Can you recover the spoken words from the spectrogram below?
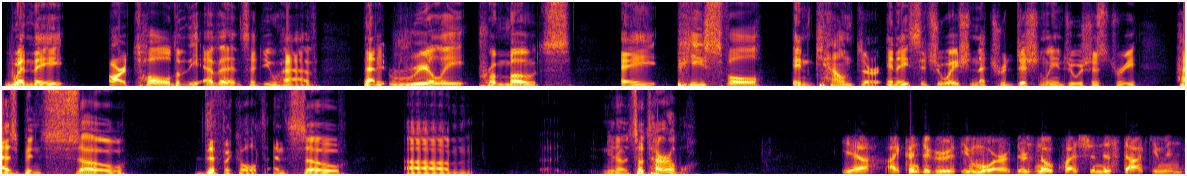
when they are told of the evidence that you have that it really promotes a peaceful encounter in a situation that traditionally in Jewish history has been so difficult and so um, you know so terrible. Yeah, I couldn't agree with you more. There's no question this document,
